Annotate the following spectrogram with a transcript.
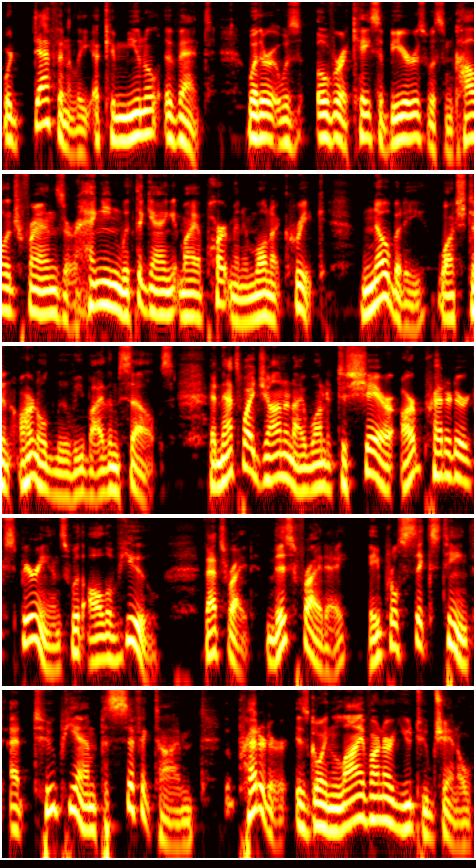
were definitely a communal event, whether it was over a case of beers with some college friends or hanging with the gang at my apartment in Walnut Creek. Nobody watched an Arnold movie by themselves. And that's why John and I wanted to share our Predator experience with all of you. That's right, this Friday, April 16th at 2 p.m. Pacific Time, Predator is going live on our YouTube channel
